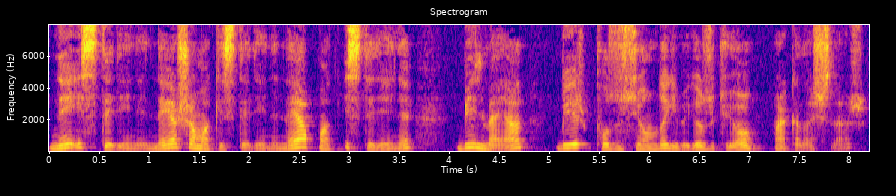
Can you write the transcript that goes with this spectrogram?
ne istediğini, ne yaşamak istediğini, ne yapmak istediğini bilmeyen bir pozisyonda gibi gözüküyor arkadaşlar.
